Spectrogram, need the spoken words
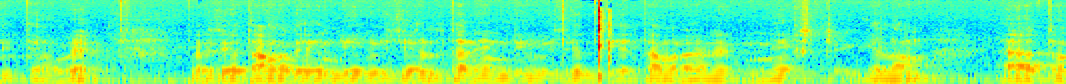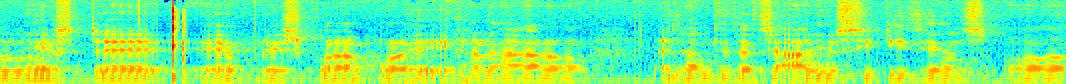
দিতে হবে। তো যেহেতু আমাদের ইন্ডিভিজুয়াল তাহলে ইন্ডিভিজুয়াল দিয়ে তো আমরা নেক্সট গেলাম। তো নেক্সট প্রেস করার পরে এখানে আরও জানতে চাচ্ছে are you citizens or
